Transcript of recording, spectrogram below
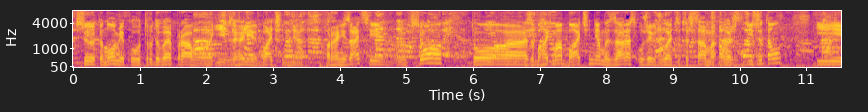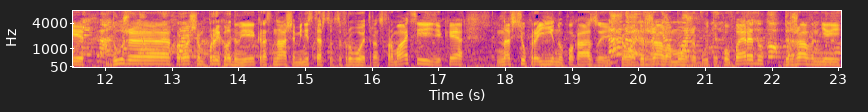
всю економіку, трудове право і взагалі бачення організації е, всього, то е, за багатьма баченнями зараз уже відбувається те ж саме, але ж з digital. І дуже хорошим прикладом є якраз наше міністерство цифрової трансформації, яке на всю країну показує, що держава може бути попереду. Державний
